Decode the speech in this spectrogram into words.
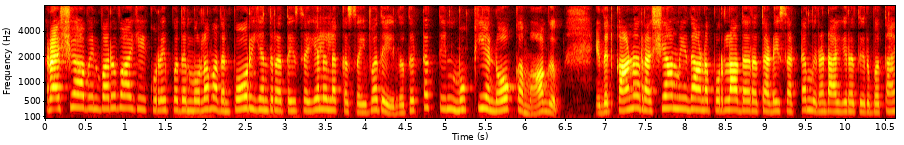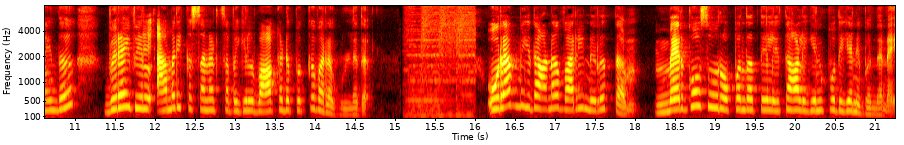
ரஷ்யாவின் வருவாயை குறைப்பதன் மூலம் அதன் போர் இயந்திரத்தை செயலிழக்க செய்வதே இந்த திட்டத்தின் முக்கிய நோக்கமாகும். இதற்கான ரஷ்யா மீதான பொருளாதார தடை சட்டம் இரண்டாயிரத்தி இருபத்தைந்து விரைவில் அமெரிக்க செனட் சபையில் வாக்கெடுப்புக்கு வரவுள்ளது. உரம் மீதான வரி நிறுத்தம் மெர்கோசூர் ஒப்பந்தத்தில் இத்தாலியின் புதிய நிபந்தனை.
